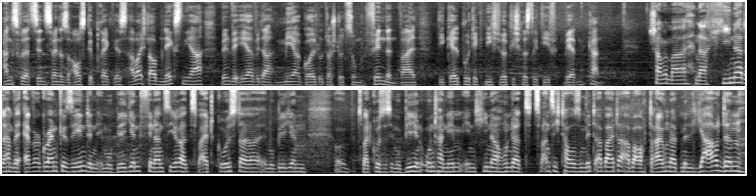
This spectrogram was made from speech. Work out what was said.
Angst vor der Zinswende so ausgeprägt ist. Aber ich glaube, im nächsten Jahr werden wir eher wieder mehr Goldunterstützung finden, weil die Geldpolitik nicht wirklich restriktiv werden kann. Schauen wir mal nach China. Da haben wir Evergrande gesehen, den Immobilienfinanzierer, zweitgrößter Immobilien, äh, zweitgrößtes Immobilienunternehmen in China, 120.000 Mitarbeiter, aber auch 300 Milliarden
